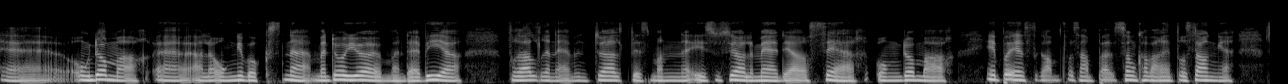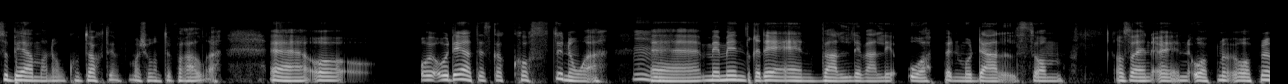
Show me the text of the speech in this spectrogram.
eh, ungdommer eh, eller unge voksne, men da gjør man det via foreldrene, eventuelt hvis man i sosiale medier ser ungdommer inn på Instagram for eksempel, som kan være interessante, så ber man om kontaktinformasjon til foreldre. Eh, og, og, og det at det skal koste noe, Mm. eh, med mindre det er en veldig, veldig åpen modell som altså en, en åpen, åpne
